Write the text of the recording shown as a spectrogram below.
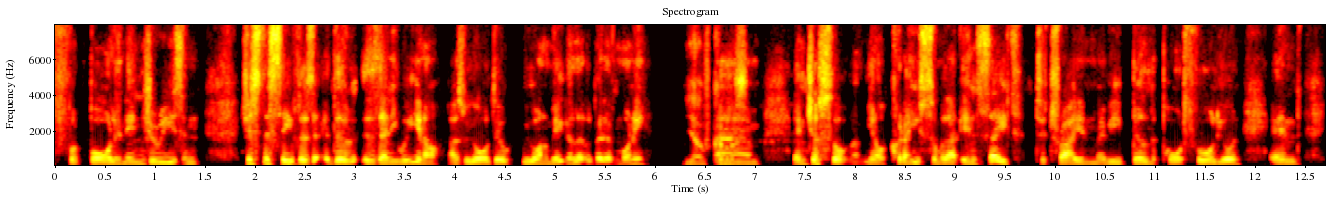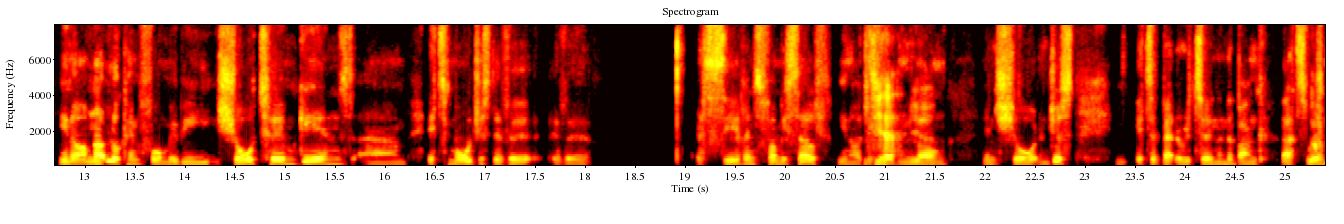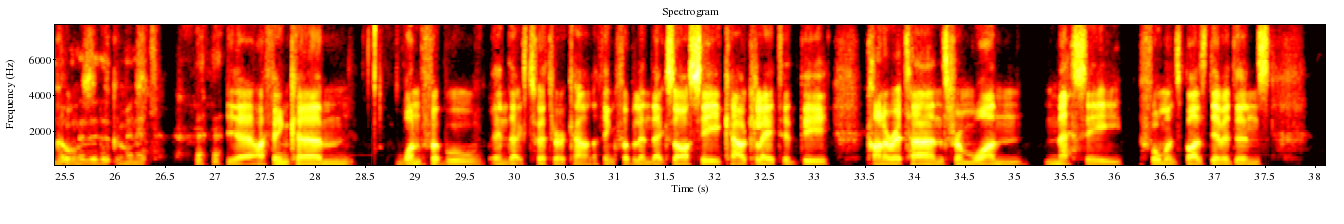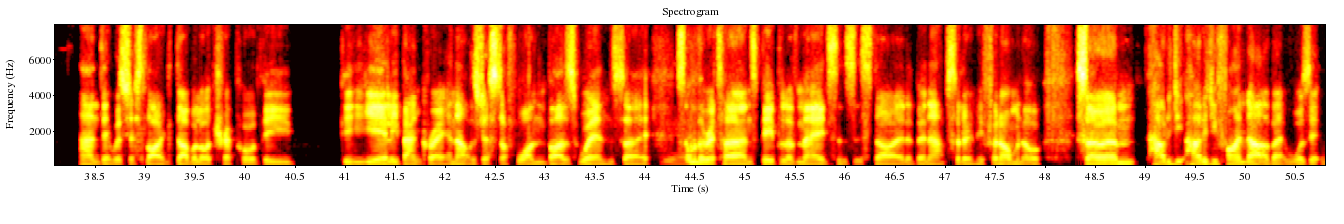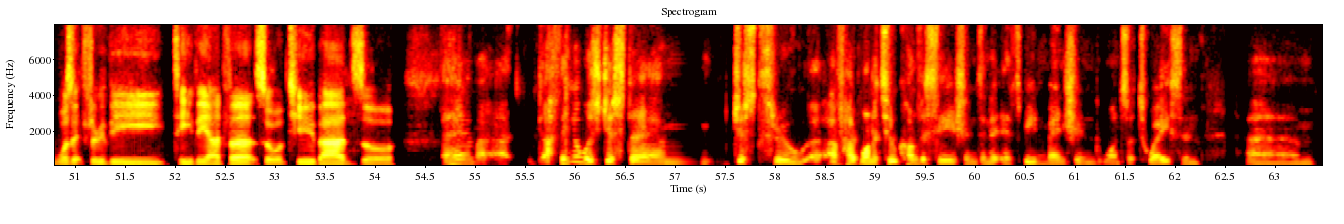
football and injuries, and just to see if there's there's any way, you know, as we all do, we want to make a little bit of money. Yeah, of course. Um, and just thought, you know, could I use some of that insight to try and maybe build a portfolio? And, and you know, I'm not looking for maybe short term gains. Um, it's more just of a of a, a savings for myself. You know, just yeah, yeah. long and short, and just it's a better return than the bank. That's where of I'm course, looking at it at the minute. yeah, I think um, one football index Twitter account, I think Football Index RC calculated the kind of returns from one Messi performance buzz dividends, and it was just like double or triple the the yearly bank rate, and that was just off one buzz win. So yeah. some of the returns people have made since it started have been absolutely phenomenal. So um, how did you how did you find out about it? Was it was it through the TV adverts or tube ads or? Um, I, I think it was just um, just through. I've had one or two conversations, and it, has been mentioned once or twice, and um,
